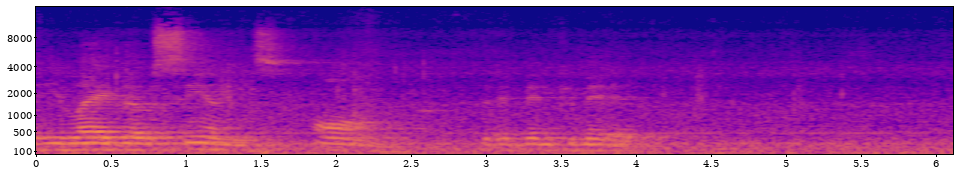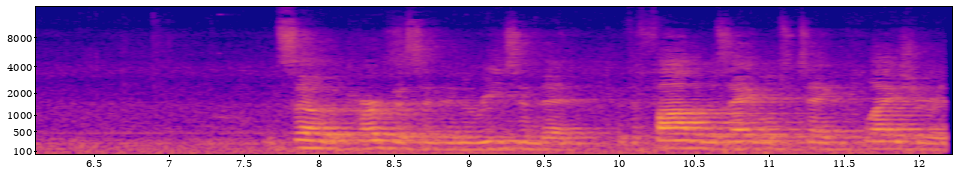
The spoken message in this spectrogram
that he laid those sins on that had been committed. And so the purpose and, and the reason that, that the Father was able to take pleasure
